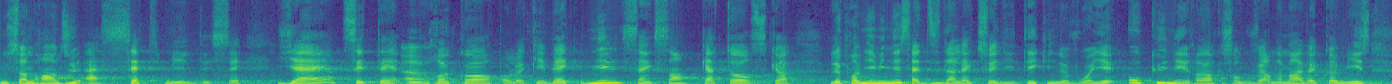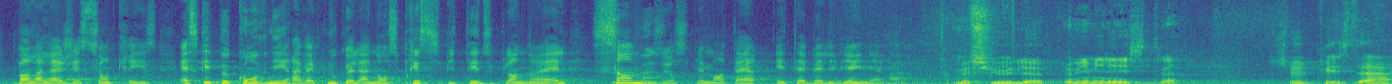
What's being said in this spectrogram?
Nous sommes rendus à 7000 décès. Hier, c'était un record pour le Québec, 1514 cas. Le Premier ministre a dit dans l'actualité qu'il ne voyait aucune erreur que son gouvernement avait commise pendant la gestion de crise. Est-ce qu'il peut convenir avec nous que l'annonce précipitée du plan de Noël, sans mesures supplémentaires, était bel et bien une erreur? Monsieur le Premier ministre. Monsieur le Président,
